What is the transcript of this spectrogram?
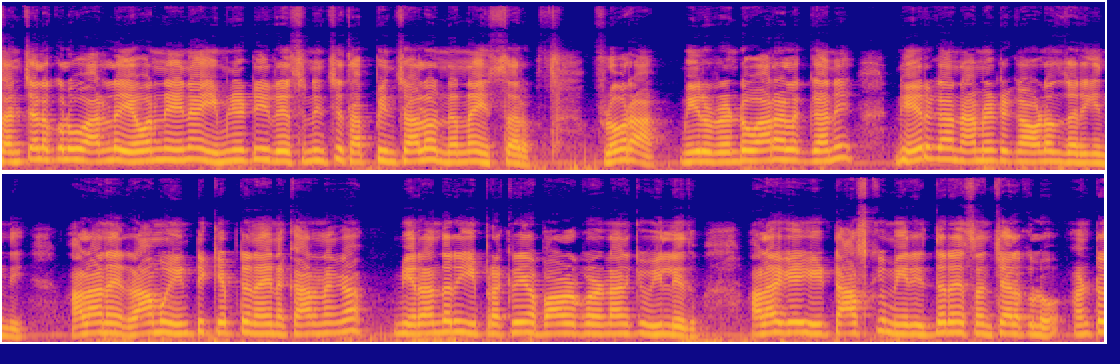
సంచాలకులు వారిలో ఎవరినైనా ఇమ్యూనిటీ రేసు నుంచి తప్పించాలో నిర్ణయిస్తారు. ఫ్లోరా మీరు రెండు వారాలకు కానీ నేరుగా నామినేట్ కావడం జరిగింది. అలానే రాము ఇంటి కెప్టెన్ అయిన కారణంగా మీరందరూ ఈ ప్రక్రియ పాల్గొనడానికి వీల్లేదు. అలాగే ఈ టాస్క్ మీరిద్దరే సంచాలకులు అంటూ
